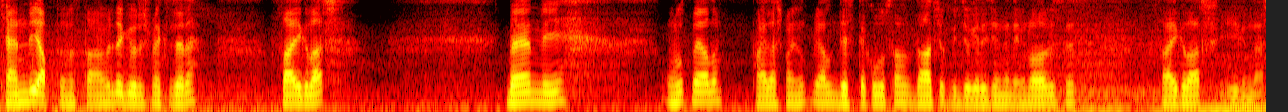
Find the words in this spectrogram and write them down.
kendi yaptığımız tamirde görüşmek üzere. Saygılar. Beğenmeyi unutmayalım. Paylaşmayı unutmayalım. Destek olursanız daha çok video geleceğinden emin olabilirsiniz. Saygılar, iyi günler.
